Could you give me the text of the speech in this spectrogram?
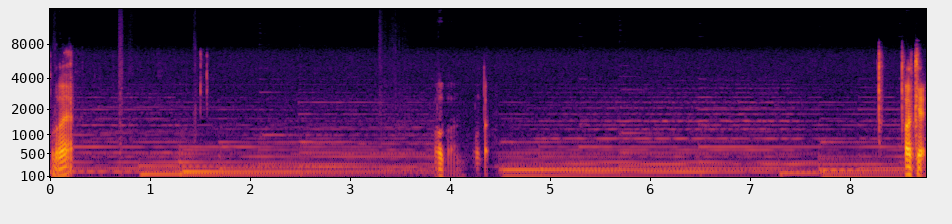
What? Okay.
